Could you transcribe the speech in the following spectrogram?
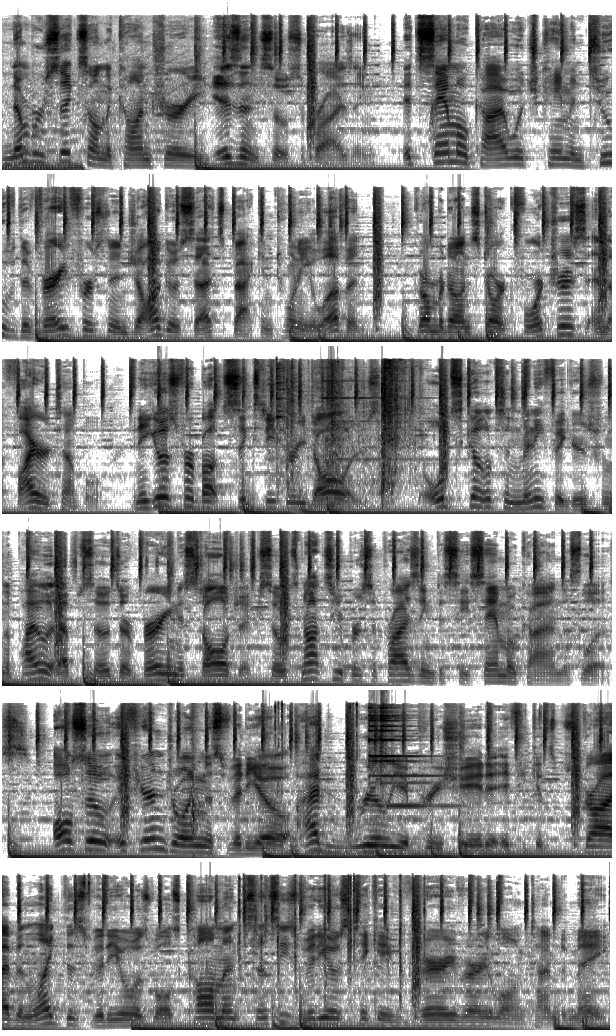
Number 6 on the contrary isn't so surprising. It's Samukai which came in two of the very first Ninjago sets back in 2011, Garmadon's Dark Fortress and the Fire Temple, and he goes for about $63. The old skeleton minifigures from the pilot episodes are very nostalgic, so it's not super surprising to see Samukai on this list. Also, if you're enjoying this video, I'd really appreciate it if you could subscribe and like this video as well as comment, since these videos take a very, very long time to make.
